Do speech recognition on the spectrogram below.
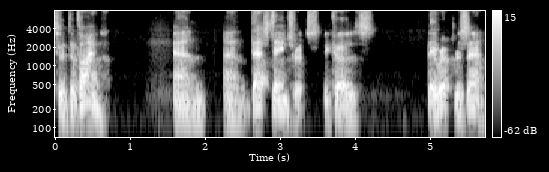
to divine them. And and that's dangerous because they represent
